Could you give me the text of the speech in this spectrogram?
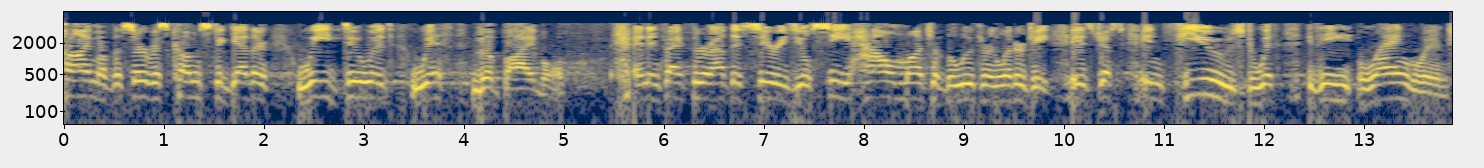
time of the service comes together, we do it with the Bible. And in fact, throughout this series, you'll see how much of the Lutheran liturgy is just infused with the language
